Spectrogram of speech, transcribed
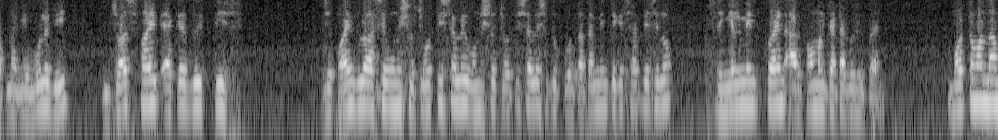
আপনাকে বলে দিই, জজ ফাইভ একের দুই পিস। যে কয়েনগুলো আছে উনিশশো চৌত্রিশ সালে, উনিশশো চৌত্রিশ সালে শুধু কলকাতা মিন থেকে ছাপিয়েছিল সিঙ্গেল মিন্ট কয়েন আর কমন ক্যাটাগরি কয়েন বর্তমান দাম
